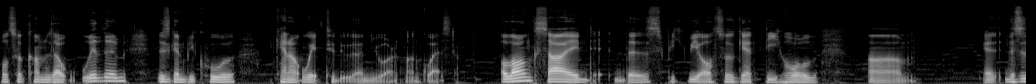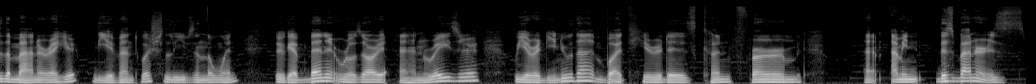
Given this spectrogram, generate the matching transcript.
also comes out with him. This is gonna be cool. I cannot wait to do a new Archon Quest. Alongside this, we also get the whole um this is the banner right here. The event wish leaves in the wind. So you get Bennett, Rosaria, and Razor. We already knew that, but here it is confirmed. Um, I mean, this banner is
